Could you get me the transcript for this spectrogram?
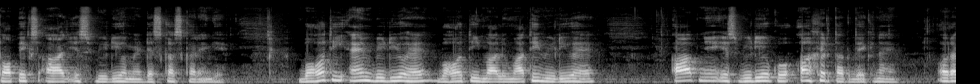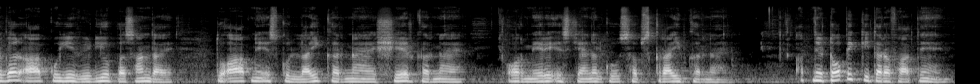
टॉपिक्स आज इस वीडियो में डिस्कस करेंगे। बहुत ही अहम वीडियो है, बहुत ही मालूमती वीडियो है। आपने इस वीडियो को आखिर तक देखना है। और अगर आपको ये वीडियो पसंद आए तो आपने इसको लाइक करना है शेयर करना है, और मेरे इस चैनल को सब्सक्राइब करना है। अपने टॉपिक की तरफ़ आते हैं।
